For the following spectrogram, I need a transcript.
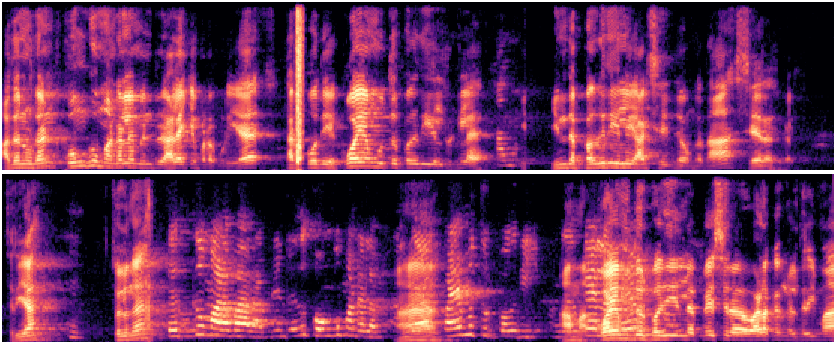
அதனுடன் கொங்கு மண்டலம் என்று அழைக்கப்படக்கூடிய தற்போதைய கோயம்புத்தூர் பகுதிகள் இருக்குல்ல. இந்த பகுதிகளை ஆட்சி செஞ்சவங்க தான் சேரர்கள். சரியா. சொல்லுங்க. தெற்கு மலபார் அப்படின்றது கொங்கு மண்டலம். கோயம்புத்தூர் பகுதி. ஆமா. கோயம்புத்தூர் பகுதியில் பேசுற வழக்கங்கள் தெரியுமா?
